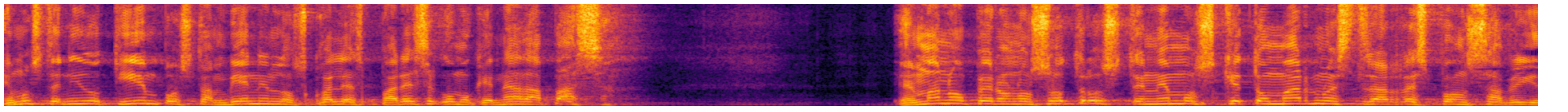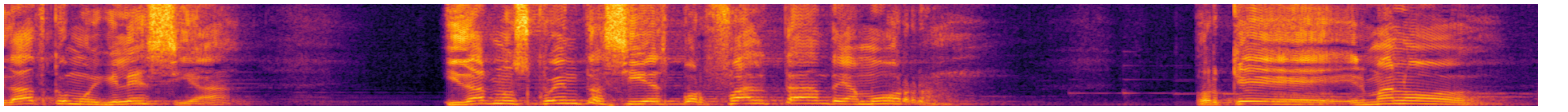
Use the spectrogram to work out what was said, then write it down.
Hemos tenido tiempos también en los cuales parece como que nada pasa. Hermano, pero nosotros tenemos que tomar nuestra responsabilidad como iglesia y darnos cuenta si es por falta de amor. Porque, hermano,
